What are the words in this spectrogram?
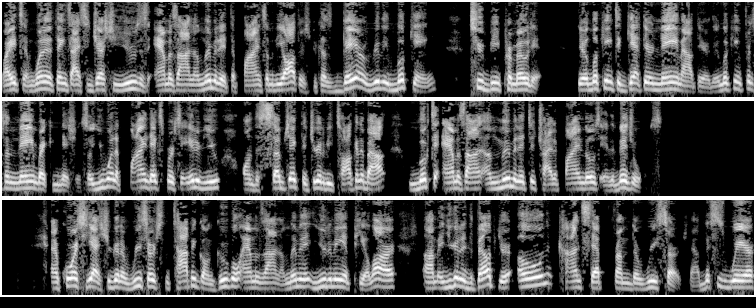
Right. And one of the things I suggest you use is Amazon Unlimited to find some of the authors because they are really looking to be promoted. They're looking to get their name out there. They're looking for some name recognition. So you want to find experts to interview on the subject that you're going to be talking about. Look to Amazon Unlimited to try to find those individuals. And of course, yes, you're going to research the topic on Google, Amazon, Unlimited, Udemy, and PLR, um, and you're going to develop your own concept from the research. Now, this is where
